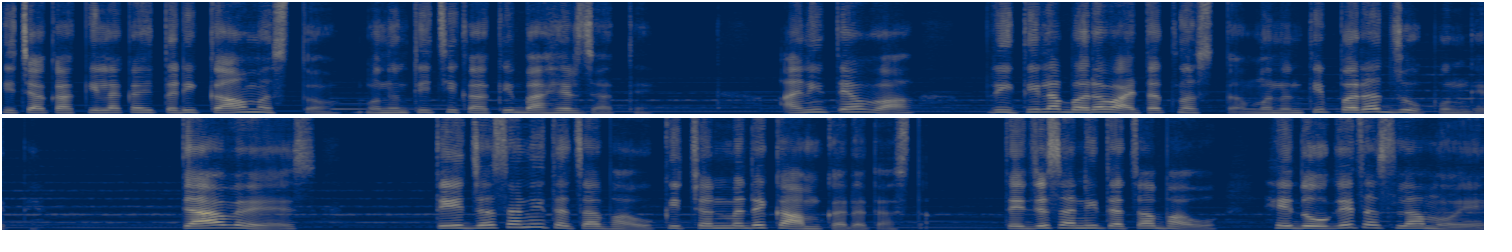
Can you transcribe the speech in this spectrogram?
तिच्या काकीला काहीतरी काम असतं म्हणून तिची काकी बाहेर जाते. आणि तेव्हा प्रीतीला बरं वाटत नसतं म्हणून ती परत झोपून घेते. त्यावेळेस तेजस आणि त्याचा भाऊ किचनमध्ये काम करत असतात. तेजस आणि त्याचा भाऊ हे दोघेच असल्यामुळे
